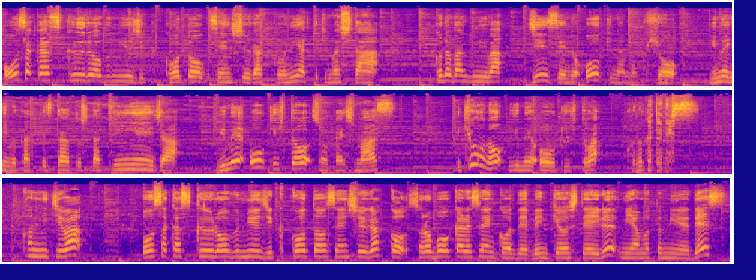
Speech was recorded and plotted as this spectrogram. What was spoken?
大阪スクールオブミュージック高等専修学校にやってきました。この番組は人生の大きな目標夢に向かってスタートしたティーンエイジャー夢大きい人を紹介します。今日の夢大きい人はこの方です。こんにちは。大阪スクールオブミュージック高等専修学校ソロボーカル専攻で勉強している宮本美優です。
